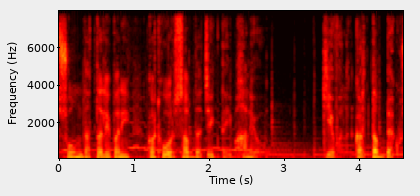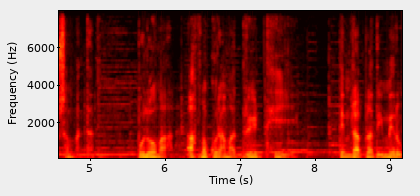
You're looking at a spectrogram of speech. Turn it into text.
सोमदत्तले पनि कठोर शब्द झिक्दै भन्यो केवल कर्तव्यको सम्बन्ध। पुलोमा आफ्नो कुरामा दृढ थिए तिम्रा प्रति मेरो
